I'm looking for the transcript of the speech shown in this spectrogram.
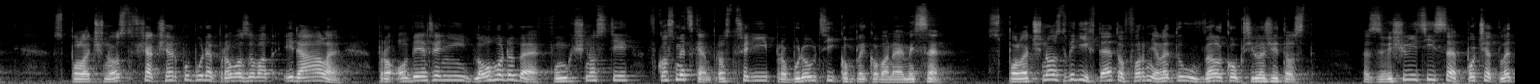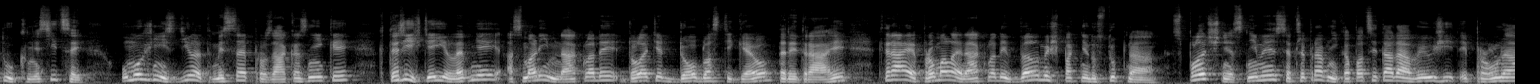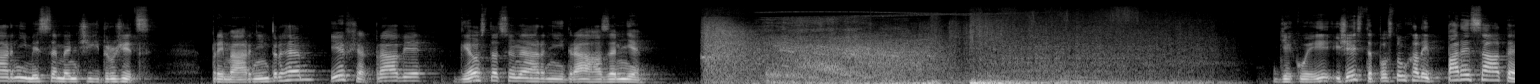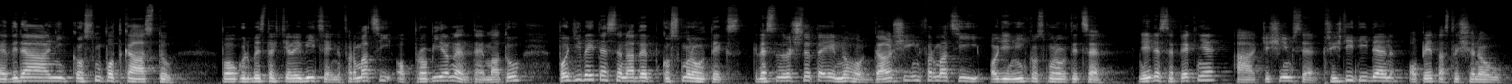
Společnost však Sherpu bude provozovat i dále pro ověření dlouhodobé funkčnosti v kosmickém prostředí pro budoucí komplikované mise. Společnost vidí v této formě letů velkou příležitost. Zvyšující se počet letů k měsíci umožní sdílet mise pro zákazníky, kteří chtějí levněji a s malým náklady doletět do oblasti geo, tedy dráhy, která je pro malé náklady velmi špatně dostupná. Společně s nimi se přepravní kapacita dá využít i pro lunární mise menších družic. Primárním trhem je však právě geostacionární dráha Země. Děkuji, že jste poslouchali 50. vydání Kosmu podcastu. Pokud byste chtěli více informací o probíraném tématu, podívejte se na web Cosmonautics, kde se dočtete i mnoho dalších informací o dění kosmonautice. Mějte se pěkně a těším se příští týden opět naslyšenou.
